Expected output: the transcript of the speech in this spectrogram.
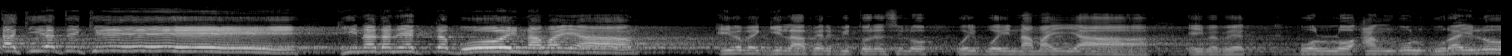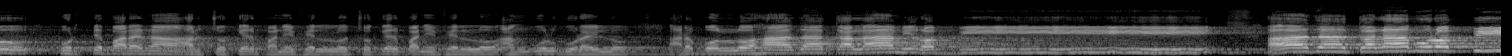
তাকিয়া থেকে কি না জানি একটা বই নামাইয়া, এইভাবে গিলাপের ভিতরে ছিল, ওই বই নামাইয়া, এইভাবে পড়ল, আঙ্গুল ঘুরাইলো, পড়তে পারে না, আর চোখের পানি ফেলল, চোখের পানি ফেলল, আঙ্গুল ঘুরাইলো, আর বলল, হাজা কালামি রব্বি, হাজা কালামু রব্বি,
